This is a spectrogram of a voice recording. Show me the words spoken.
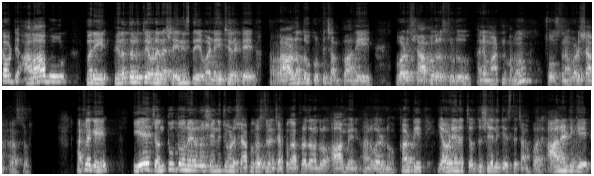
కాబట్టి అలాగూ మరి పినతలుతో ఎవడైనా శయనిస్తే వాడిని ఏం చేయాలంటే రాళ్ళతో కొట్టి చంపాలి. వాడు శాపగ్రస్తుడు అనే మాటను మనం చూస్తున్నాం. వాడు శాపగ్రస్తుడు. అట్లాగే ఏ జంతువుతోనైనా శయనించేవాడు శాపగ్రస్తుడు అని చెప్పగా ప్రధానంలో ఆమె అనవలను. కాబట్టి ఎవడైనా జంతు శయనం చేస్తే చంపాలి. ఆనాటికే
